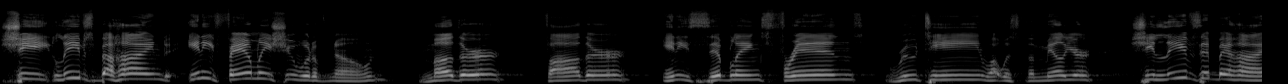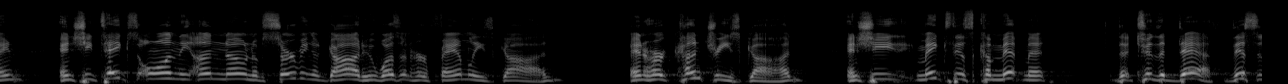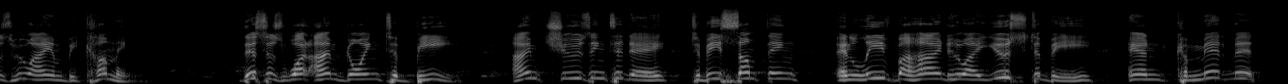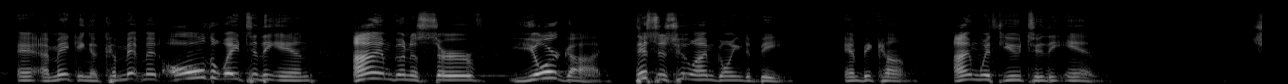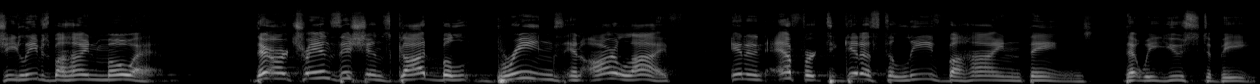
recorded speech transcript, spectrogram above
she leaves behind any family she would have known mother, father, any siblings, friends, routine, what was familiar. She leaves it behind and she takes on the unknown of serving a God who wasn't her family's God and her country's God. And she makes this commitment that to the death, this is who I am becoming. This is what I'm going to be. I'm choosing today to be something and leave behind who I used to be and commitment, and uh, making a commitment all the way to the end. I am going to serve your God. This is who I'm going to be and become. I'm with you to the end. She leaves behind Moab. There are transitions God brings in our life in an effort to get us to leave behind things that we used to be.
